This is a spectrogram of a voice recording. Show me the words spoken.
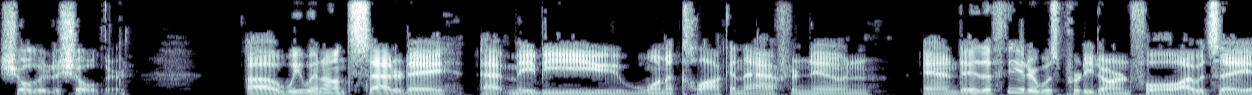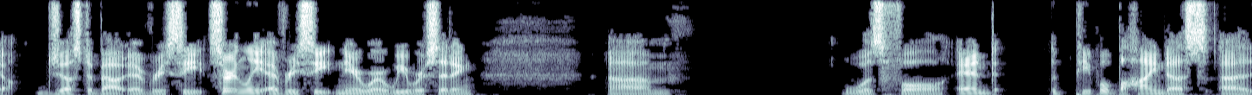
shoulder to shoulder. Uh, we went on Saturday at maybe one o'clock in the afternoon, and the theater was pretty darn full. I would say just about every seat, certainly every seat near where we were sitting, um, was full. And the people behind us, uh,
